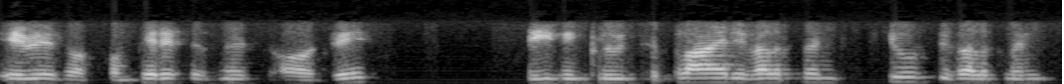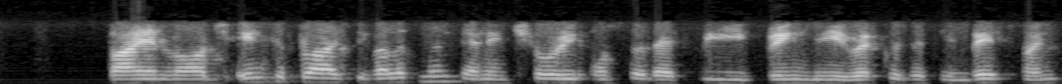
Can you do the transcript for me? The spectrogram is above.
areas of competitiveness are addressed. These include supply development, skills development, by and large enterprise development, and ensuring also that we bring the requisite investment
